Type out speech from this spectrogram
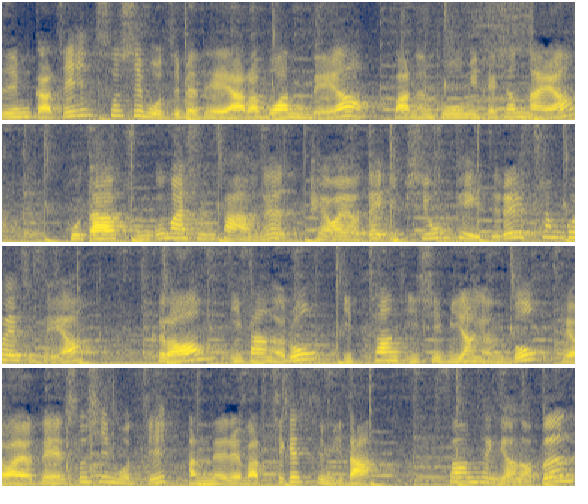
지금까지 수시 모집에 대해 알아보았는데요. 많은 도움이 되셨나요? 보다 궁금하신 사항은 배화여대 입시 홈페이지를 참고해주세요. 그럼 이상으로 2022학년도 대화여대 수시 모집 안내를 마치겠습니다. 수험생 여러분,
